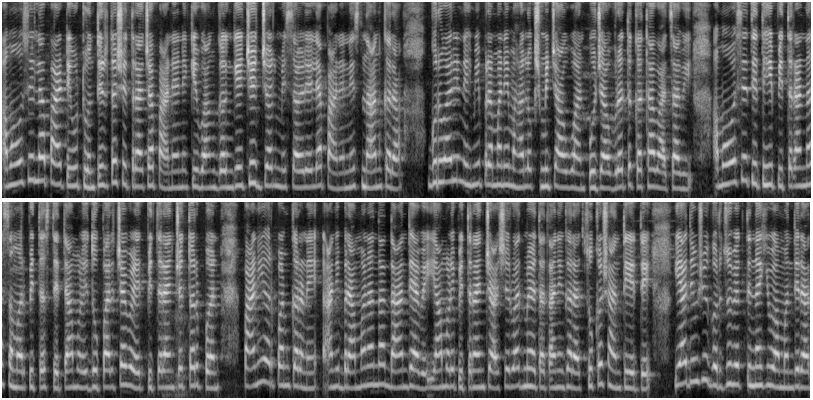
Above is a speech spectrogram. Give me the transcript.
अमावस्येला पहाटे उठून तीर्थक्षेत्राच्या पाण्याने किंवा गंगेचे जल मिसळलेल्या पाण्याने स्नान करा. गुरुवारी नेहमीप्रमाणे महालक्ष्मीचे आव्हान पूजा व्रत कथा वाचावी. अमावस्या तिथेही पितरांना समर्पित असते. त्यामुळे दुपार दुपारच्या वेळेत पितरांचे तर्पण पाणी अर्पण करणे आणि ब्राह्मणांना दान द्यावे यामुळे पितरांचे आशीर्वाद मिळतात आणि घरात सुख शांती येते. या दिवशी गरजू व्यक्तींना किंवा मंदिरात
